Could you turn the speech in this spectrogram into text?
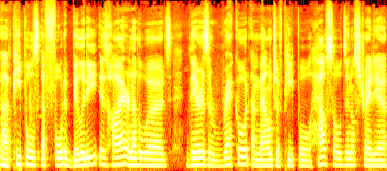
uh, people's affordability is higher. In other words, there is a record amount of people, households in Australia,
